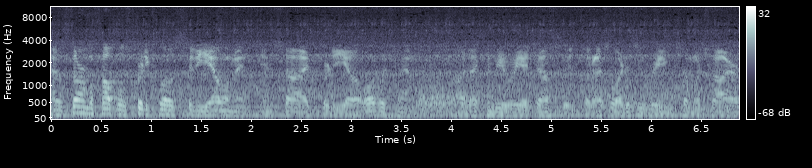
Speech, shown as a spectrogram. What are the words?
Now the thermocouple is pretty close to the element inside for the uh, overtemp. Uh, that can be readjusted, so that's why this is reading so much higher.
